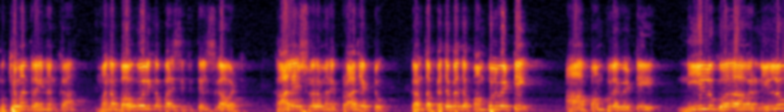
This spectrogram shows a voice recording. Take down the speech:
ముఖ్యమంత్రి అయినాక మన భౌగోళిక పరిస్థితి తెలుసు కాబట్టి కాళేశ్వరం అనే ప్రాజెక్టు గంత పెద్ద పెద్ద పంపులు పెట్టి ఆ పంపులు పెట్టి నీళ్ళు గోదావరి నీళ్ళు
